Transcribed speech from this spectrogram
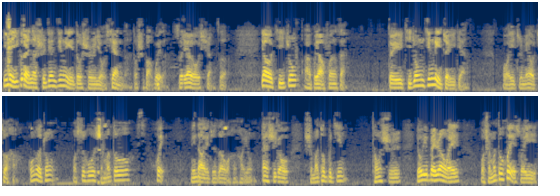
因为一个人的时间精力都是有限的，都是宝贵的，所以要有选择，要集中而不要分散。对于集中精力这一点，我一直没有做好。工作中我似乎什么都会，领导也觉得我很好用，但是又什么都不精。同时，由于被认为我什么都会，所以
